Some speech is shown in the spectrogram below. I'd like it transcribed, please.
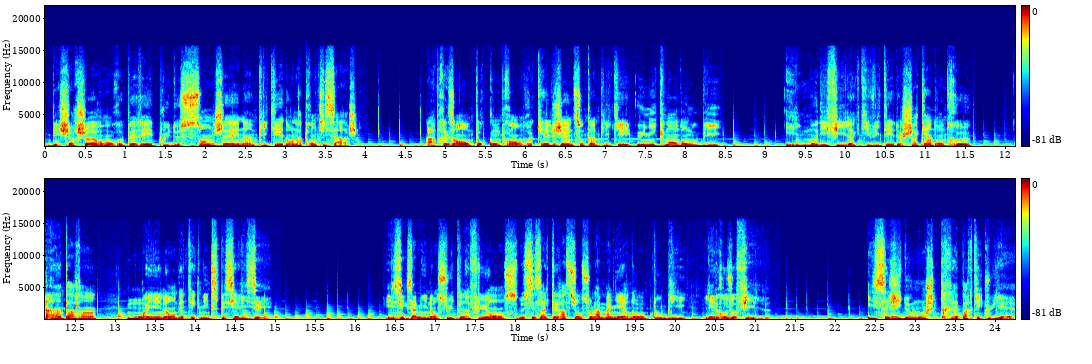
Des chercheurs ont repéré plus de 100 gènes impliqués dans l'apprentissage. À présent, pour comprendre quels gènes sont impliqués uniquement dans l'oubli, ils modifient l'activité de chacun d'entre eux, un par un, moyennant des techniques spécialisées. Ils examinent ensuite l'influence de ces altérations sur la manière dont on oublie les drosophiles. Il s'agit de mouches très particulières.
